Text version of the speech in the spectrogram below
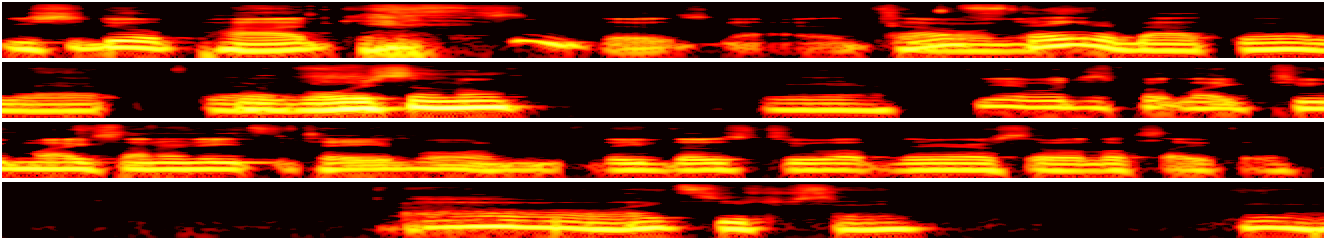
You should do a podcast with those guys. I'm I was thinking about doing that. We're But voicing them. yeah. Yeah, we'll just put like two mics underneath the table and leave those two up there so it looks like they're. Oh, I see what you're saying. Yeah.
